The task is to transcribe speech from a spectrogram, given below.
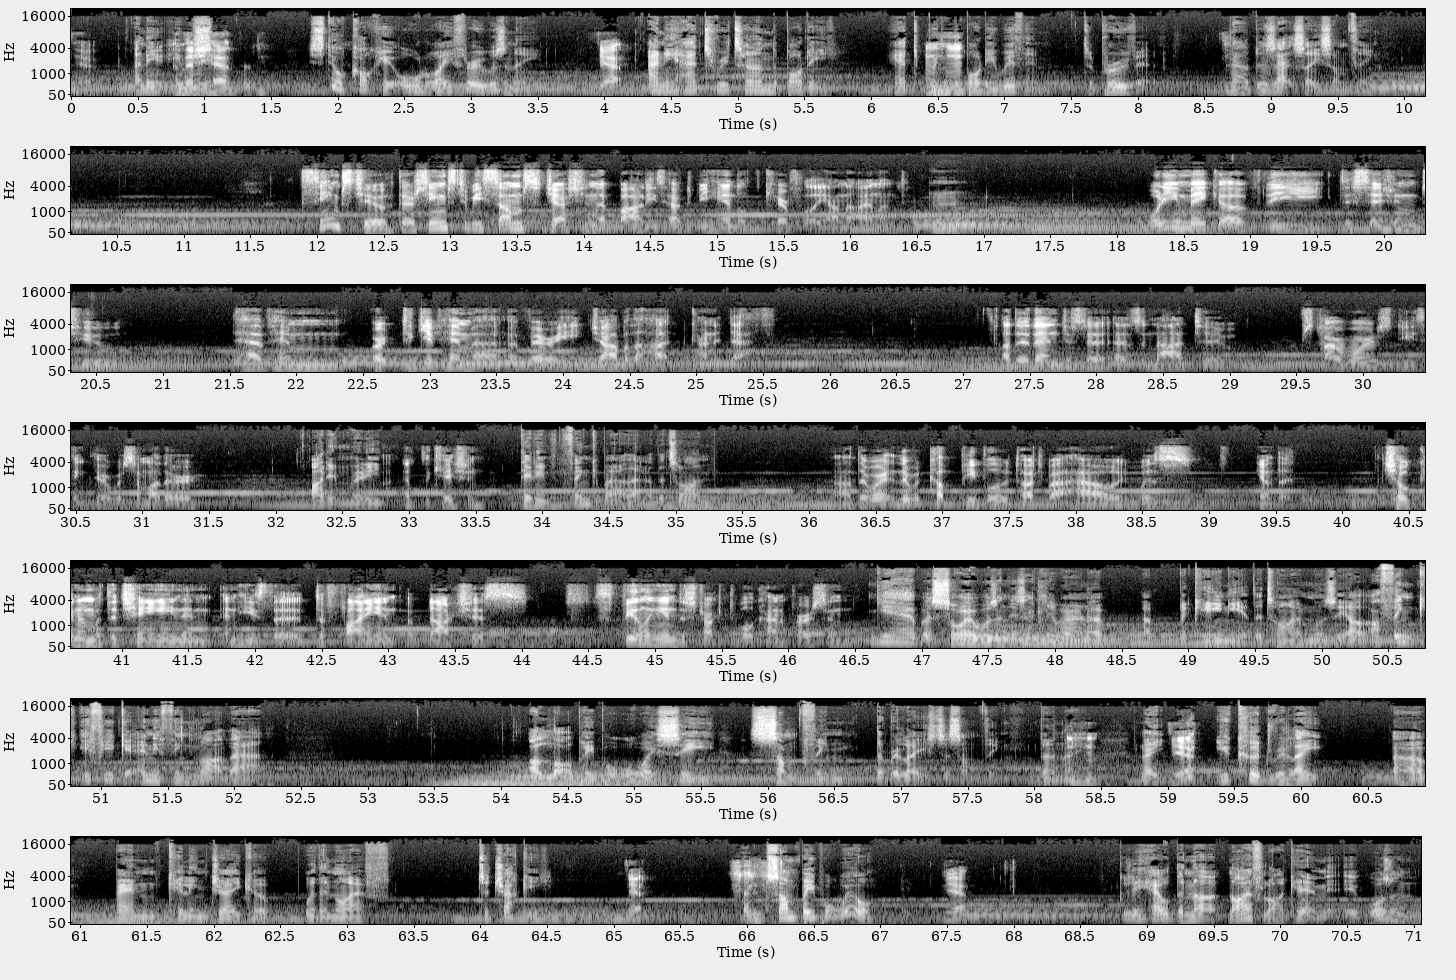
Yeah. And he, and then he had the, still cocky all the way through, wasn't he? yeah And he had to return the body. He had to bring the Mhm. body with him to prove it. Now, does that say something? It seems to there seems to be some suggestion that bodies have to be handled carefully on the island. Hmm. What do you make of the decision to have him, or to give him a, a very Jabba the Hutt kind of death? Other than just a, as a nod to Star Wars, do you think there was some other I didn't really, implication? didn't even think about that at the time. Uh, there were there were a couple people who talked about how it was, you know, the choking him with the chain, and and he's the defiant, obnoxious, feeling indestructible kind of person. Yeah, but Sawyer wasn't exactly wearing a, a bikini at the time, was he? I, I think if you get anything like that, a lot of people always see something that relates to something, don't they? Mhm. Now, y- Yeah. you, could relate uh, Ben killing Jacob with a knife to Chucky, Yeah, and some people will. yeah, because he held the kn- knife like it, and it wasn't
